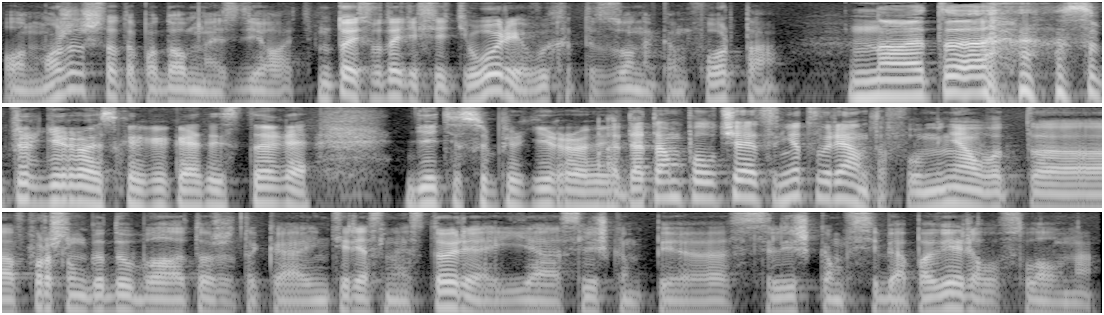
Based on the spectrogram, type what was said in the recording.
он может что-то подобное сделать? Ну, то есть вот эти все теории, выход из зоны комфорта, но это супергеройская какая-то история. Дети супергерои. Да там, получается, нет вариантов. У меня вот э, в прошлом году была тоже такая интересная история. Я слишком, слишком в себя поверил, условно.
